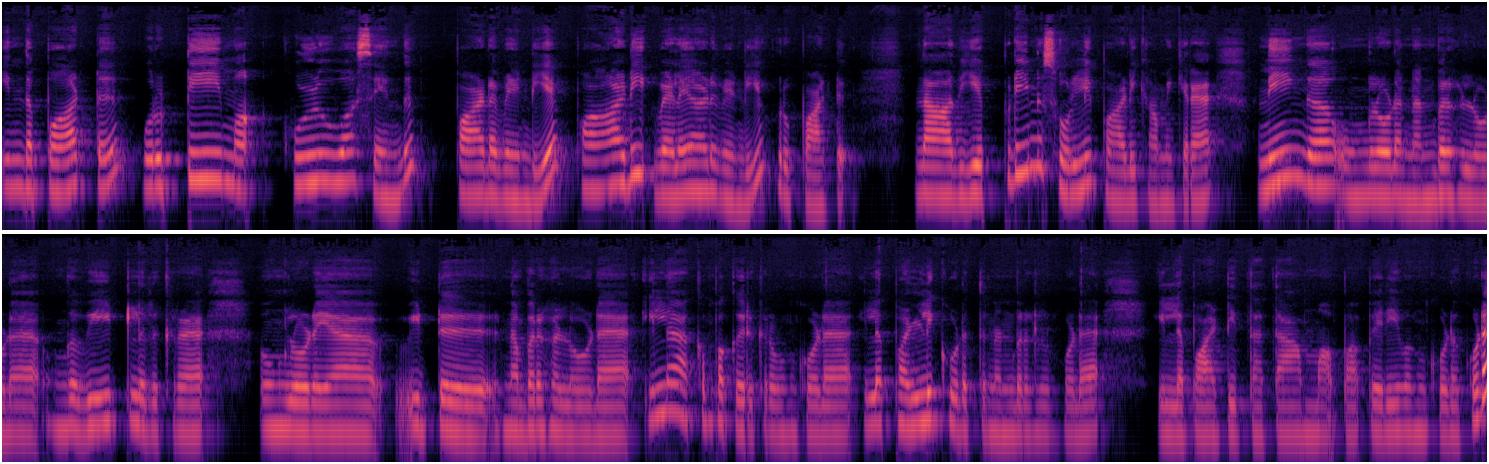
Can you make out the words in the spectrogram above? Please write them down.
இந்த பாட்டு ஒரு டீமாக குழுவாக சேர்ந்து பாட வேண்டிய பாடி விளையாட வேண்டிய ஒரு பாட்டு. நான் அது எப்படின்னு சொல்லி பாடி காமிக்கிறேன். நீங்கள் உங்களோட நண்பர்களோட உங்கள் வீட்டில் இருக்கிற உங்களுடைய வீட்டு நபர்களோட இல்லை அக்கம் பக்கம் இருக்கிறவங்க கூட இல்லை பள்ளிக்கூடத்து நண்பர்கள் கூட இல்லை பாட்டி தாத்தா அம்மா அப்பா பெரியவங்க கூட கூட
